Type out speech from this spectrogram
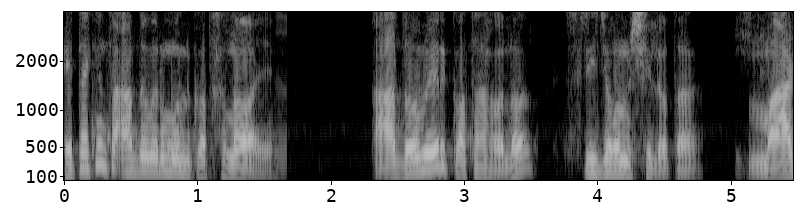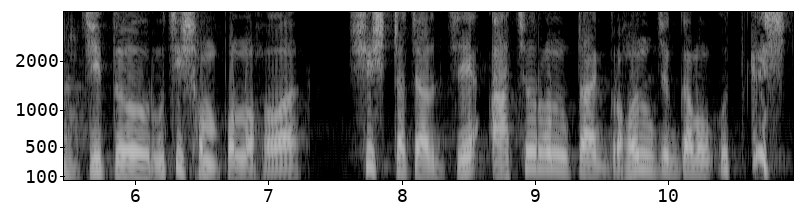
এটা কিন্তু আদবের মূল কথা নয়। আদবের কথা হলো সৃজনশীলতা মার্জিত রুচি সম্পন্ন হওয়া শিষ্টাচার যে আচরণটা গ্রহণযোগ্য এবং উৎকৃষ্ট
